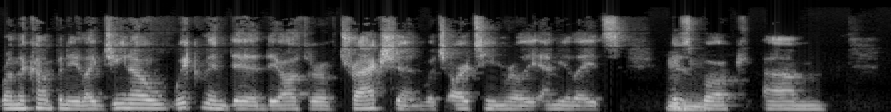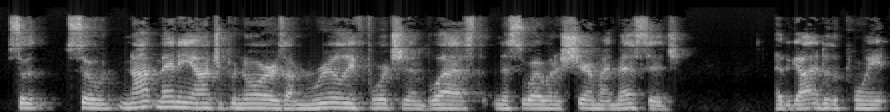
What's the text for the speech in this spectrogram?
run the company like Gino Wickman did, the author of Traction, which our team really emulates his mm-hmm. book. Um, so, so not many entrepreneurs. I'm really fortunate and blessed, and this is why I want to share my message. Have gotten to the point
